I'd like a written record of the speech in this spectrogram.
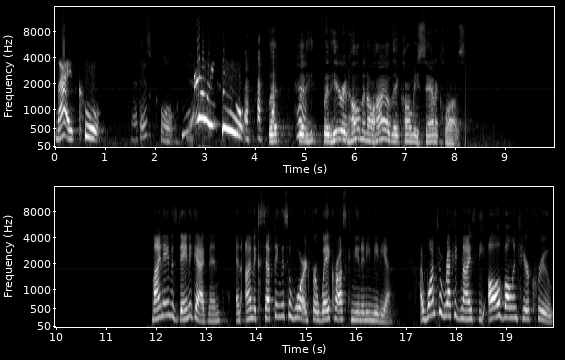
That is cool. That is cool. Really cool. But but but here at home in Ohio, they call me Santa Claus. My name is Dana Gagnon, and I'm accepting this award for Waycross Community Media. I want to recognize the all volunteer crew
